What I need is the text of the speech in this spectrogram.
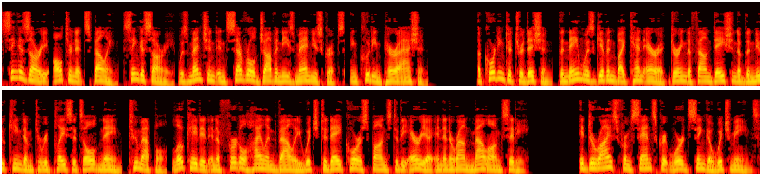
Singasari alternate spelling, Singasari was mentioned in several Javanese manuscripts, including Parahasian. According to tradition, the name was given by Ken Arok during the foundation of the new kingdom to replace its old name, Tumapel, located in a fertile highland valley which today corresponds to the area in and around Malang city. It derives from Sanskrit word singa which means,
